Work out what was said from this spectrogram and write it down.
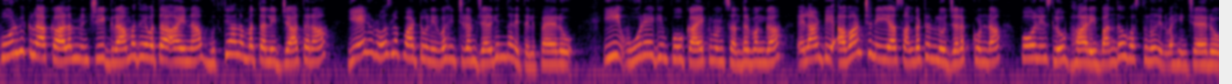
పూర్వీకుల కాలం నుంచి గ్రామదేవత అయిన ముత్యాలమ్మ తల్లి జాతర ఏడు రోజుల పాటు నిర్వహించడం జరిగిందని తెలిపారు. ఈ ఊరేగింపు కార్యక్రమం సందర్భంగా ఎలాంటి అవాంఛనీయ సంఘటనలు జరగకుండా పోలీసులు భారీ బందోబస్తును నిర్వహించారు.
